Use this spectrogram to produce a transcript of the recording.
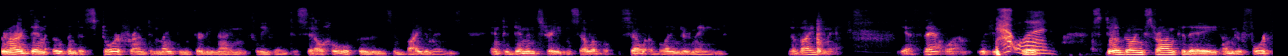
Bernard then opened a storefront in 1939 in Cleveland to sell whole foods and vitamins and to demonstrate and sell a, sell a blender named the Vitamix. Yes, that one, which is That still- one. still going strong today under fourth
